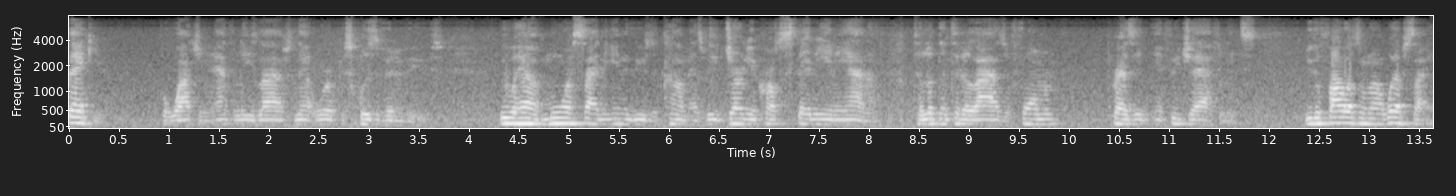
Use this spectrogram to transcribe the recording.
Thank you for watching Athletes Lives Network exclusive interviews. We will have more exciting interviews to come as we journey across the state of Indiana to look into the lives of former, present, and future athletes. You can follow us on our website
